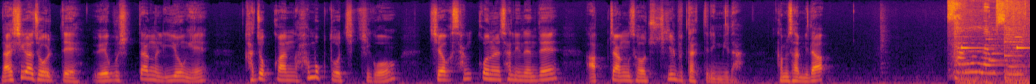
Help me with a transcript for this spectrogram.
날씨가 좋을 때 외부 식당을 이용해 가족 간 화목도 지키고 지역 상권을 살리는데 앞장서 주시길 부탁드립니다. 감사합니다. 성남시의회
